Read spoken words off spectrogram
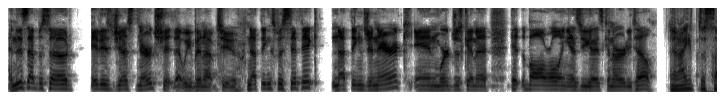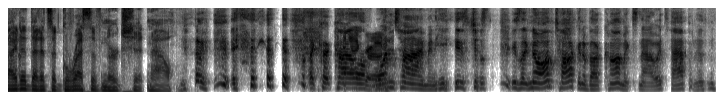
And this episode, it is just nerd shit that we've been up to. Nothing specific, nothing generic, and we're just gonna hit the ball rolling, as you guys can already tell. And I decided that it's aggressive nerd shit now. I cut Kyle off one time, and he's just he's like, "No, I'm talking about comics now. It's happening."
